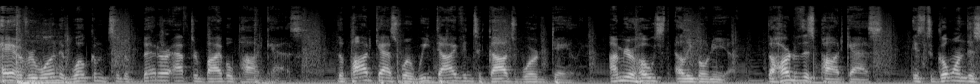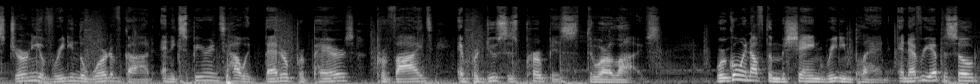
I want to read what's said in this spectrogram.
Hey, everyone, and welcome to the Better After Bible podcast, the podcast where we dive into God's Word daily. I'm your host, Eli Bonilla. The heart of this podcast is to go on this journey of reading the Word of God and experience how it better prepares, provides, and produces purpose through our lives. We're going off the M'Cheyne reading plan, and every episode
